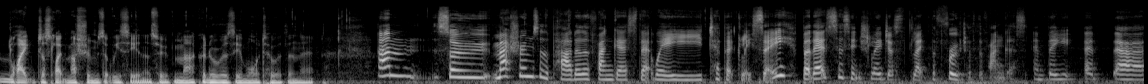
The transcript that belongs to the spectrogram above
like just like mushrooms that we see in the supermarket, or is there more to it than that? Um, so mushrooms are the part of the fungus that we typically see, but that's essentially just like the fruit of the fungus. And be uh, uh,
